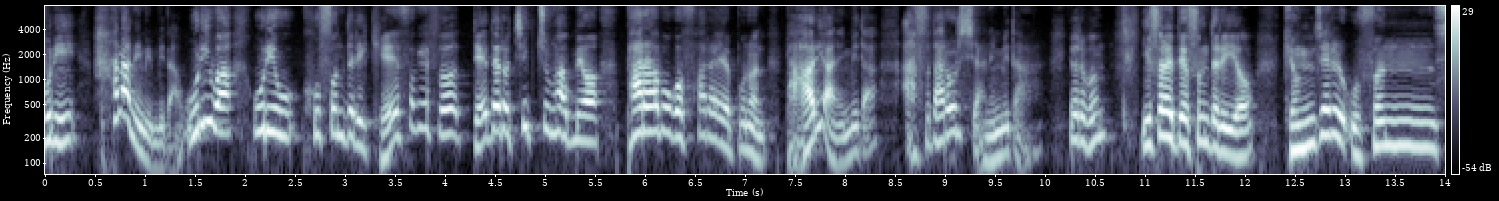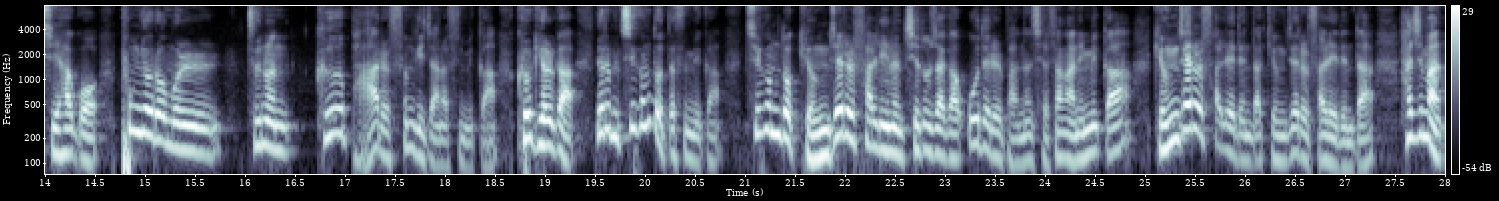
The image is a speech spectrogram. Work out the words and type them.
분이 하나님입니다. 우리와 우리 후손들이 계속해서 대대로 집중하며 바라보고 살아야 할 분은 바알이 아닙니다. 아스다롯이 아닙니다. 여러분, 이스라엘 백성들이요, 경제를 우선시하고 풍요로움을 주는 그 바알을 섬기지 않았습니까? 그 결과 여러분 지금도 어떻습니까? 지금도 경제를 살리는 지도자가 우대를 받는 세상 아닙니까? 경제를 살려야 된다. 경제를 살려야 된다. 하지만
